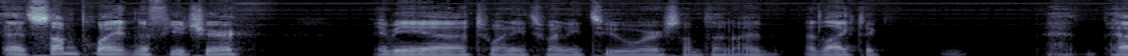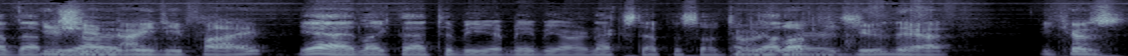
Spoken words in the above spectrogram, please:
I, at some point in the future, maybe uh, 2022 or something. I'd I'd like to have that be issue our 95. yeah. I'd like that to be maybe our next episode together. I would love to do that because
